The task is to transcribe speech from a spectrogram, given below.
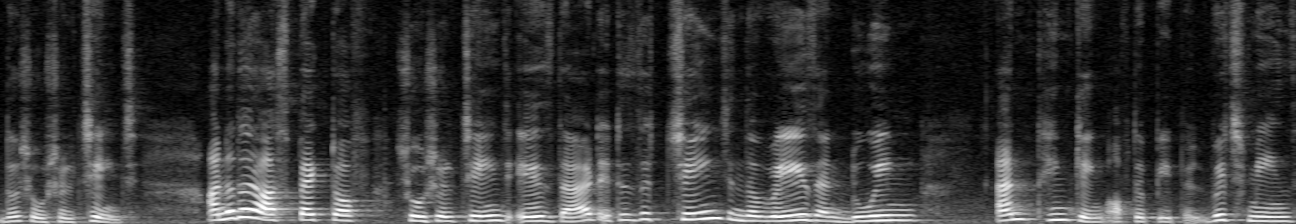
the social change. Another aspect of social change is that it is the change in the ways and doing and thinking of the people which means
